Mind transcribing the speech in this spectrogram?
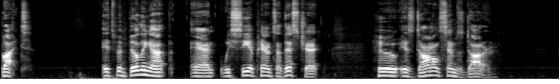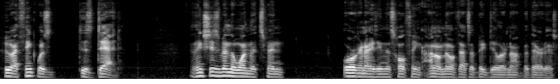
but it's been building up, and we see appearance of this chick, who is Donald Sims' daughter, who I think was is dead. I think she's been the one that's been organizing this whole thing. I don't know if that's a big deal or not, but there it is.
